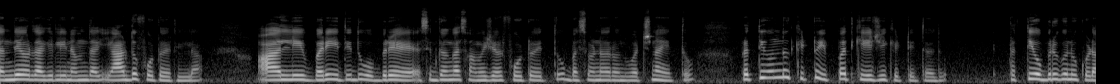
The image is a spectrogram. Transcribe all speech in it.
ತಂದೆಯವ್ರದ್ದಾಗಿರಲಿ ನಮ್ದು ಯಾರ್ದು ಫೋಟೋ ಇರಲಿಲ್ಲ. ಅಲ್ಲಿ ಬರೀ ಇದ್ದಿದ್ದು ಒಬ್ಬರೇ ಸಿದ್ಧಗಂಗಾ ಸ್ವಾಮೀಜಿಯವ್ರ ಫೋಟೋ ಇತ್ತು ಬಸವಣ್ಣವ್ರ ಒಂದು ವಚನ ಇತ್ತು. ಪ್ರತಿಯೊಂದು ಕಿಟ್ಟು ಇಪ್ಪತ್ತು ಕೆ ಜಿ ಕಿಟ್ಟಿತ್ತು ಅದು. ಪ್ರತಿಯೊಬ್ಬರಿಗೂ ಕೂಡ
